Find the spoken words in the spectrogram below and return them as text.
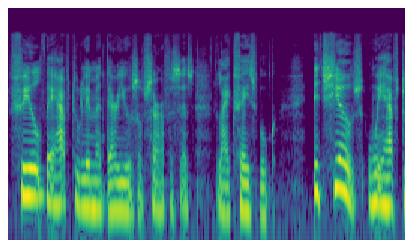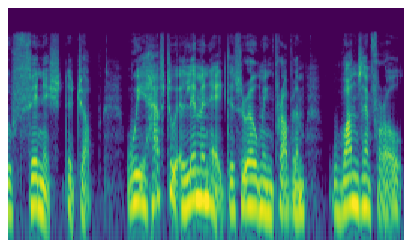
feel they have to limit their use of services like Facebook. It shows we have to finish the job. We have to eliminate this roaming problem once and for all.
